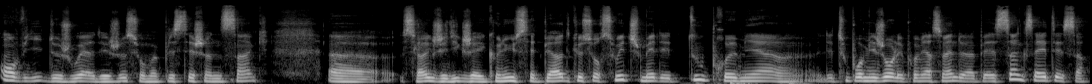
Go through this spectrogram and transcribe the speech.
envie de jouer à des jeux sur ma PlayStation 5. Euh, c'est vrai que j'ai dit que j'avais connu cette période que sur Switch, mais les tout premiers, les tout premiers jours, les premières semaines de la PS5, ça a été ça.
